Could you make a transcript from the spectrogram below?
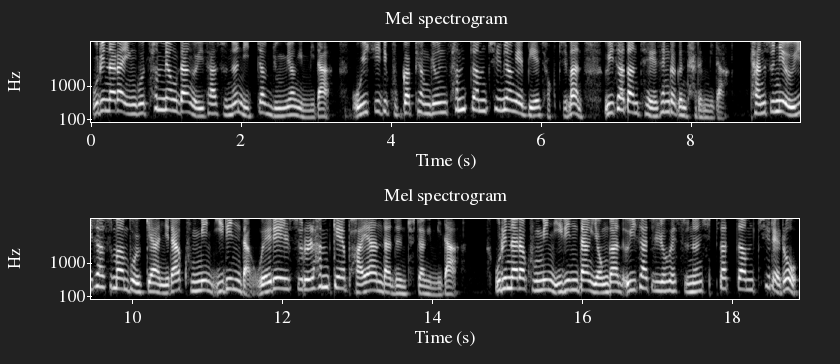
우리나라 인구 1000명당 의사 수는 2.6명입니다. OECD 국가 평균 3.7명에 비해 적지만 의사 단체의 생각은 다릅니다. 단순히 의사 수만 볼 게 아니라 국민 1인당 외래 일 수를 함께 봐야 한다는 주장입니다. 우리나라 국민 1인당 연간 의사 진료 횟수는 14.7회로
